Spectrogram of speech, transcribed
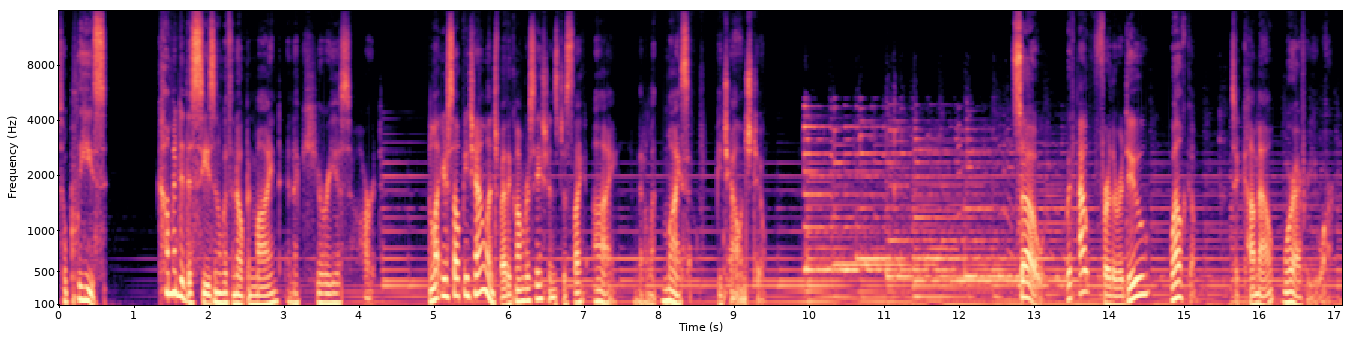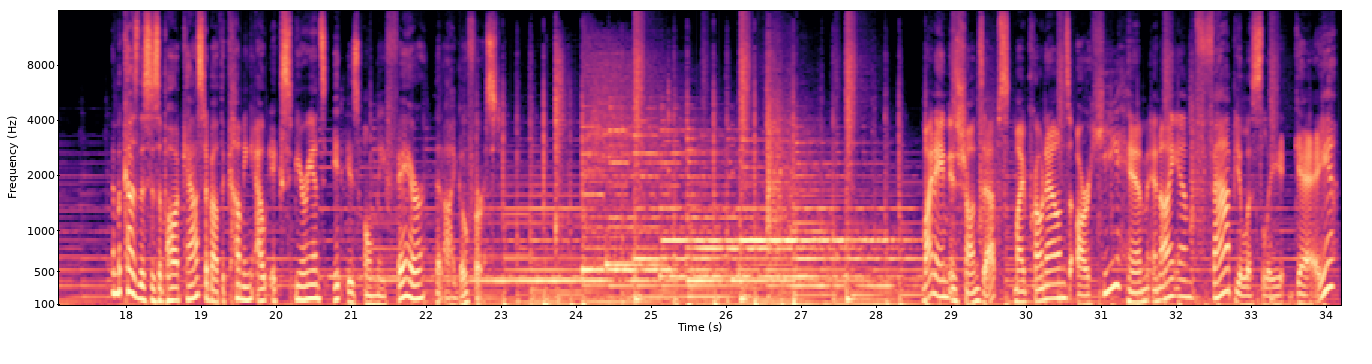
So please, come into this season with an open mind and a curious heart. And let yourself be challenged by the conversations, just like I to let myself be challenged too. So, without further ado, welcome to Come Out Wherever You Are. And because this is a podcast about the coming out experience, it is only fair that I go first. My name is Sean Zepps. My pronouns are he, him, and I am fabulously gay.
